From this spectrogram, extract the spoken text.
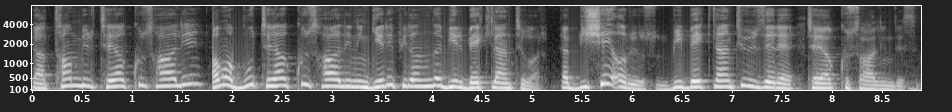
Yani tam bir teyakkuz hali ama bu teyakkuz halinin geri planında bir beklenti var. Ya bir şey arıyorsun. Bir beklenti üzere teyakkuz halindesin.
